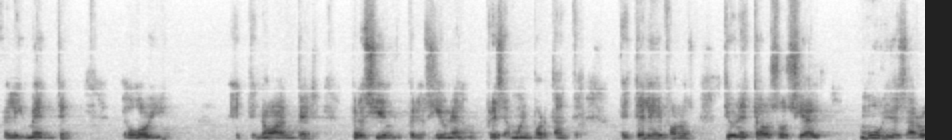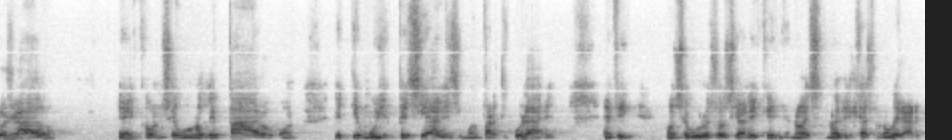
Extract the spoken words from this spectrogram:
felizmente, hoy, este, no antes, pero sí, pero sí una empresa muy importante de teléfonos, tiene un Estado social muy desarrollado, ¿eh? con seguros de paro, con este, muy especiales y muy particulares, en fin, con seguros sociales que no es, no es del caso numerar,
